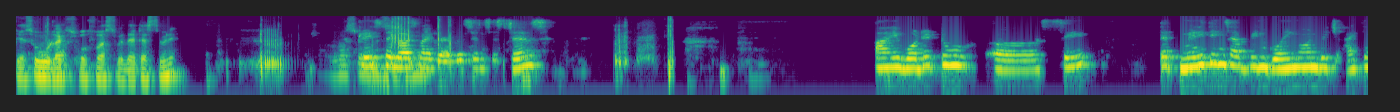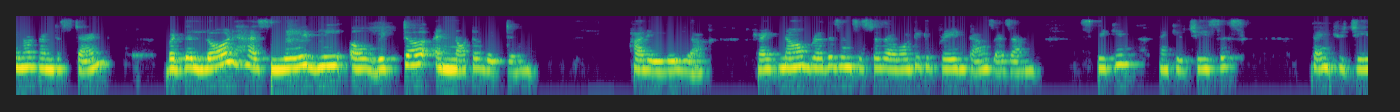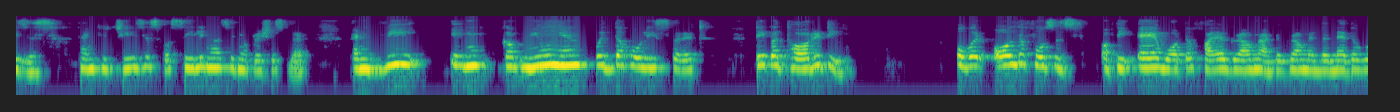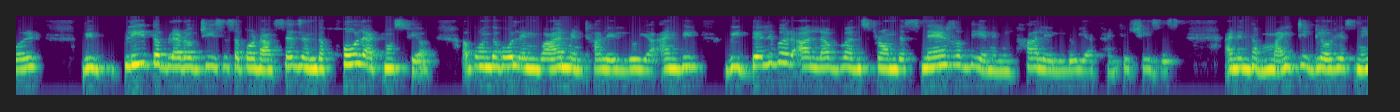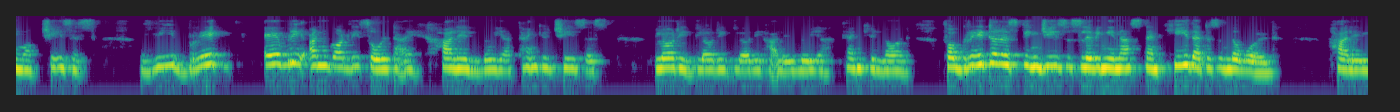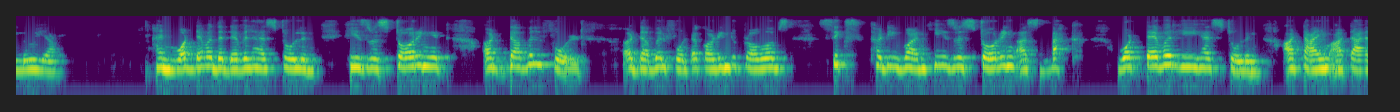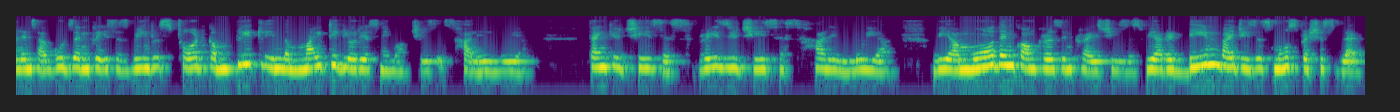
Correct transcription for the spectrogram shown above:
Yes, who would like to go first with their testimony? Praise the Lord, my brothers and sisters. I wanted to uh, say that many things have been going on which I cannot understand, but the Lord has made me a victor and not a victim. Hallelujah. Right now, brothers and sisters, I want you to pray in tongues as I'm speaking. Thank you, Jesus. Thank you, Jesus. Thank you, Jesus, for sealing us in your precious blood. And we, in communion with the Holy Spirit, take authority over all the forces of the air, water, fire, ground, underground, and the netherworld. We bleed the blood of Jesus upon ourselves and the whole atmosphere, upon the whole environment. Hallelujah. And we, we deliver our loved ones from the snares of the enemy. Hallelujah. Thank you, Jesus. And in the mighty, glorious name of Jesus, we break every ungodly soul tie. Hallelujah. Thank you, Jesus. Glory, glory, glory. Hallelujah. Thank you, Lord. For greater is King Jesus living in us than he that is in the world. Hallelujah. And whatever the devil has stolen, he is restoring it a double fold, a double fold. According to Proverbs 6:31, he is restoring us back whatever he has stolen our time our talents our goods and graces being restored completely in the mighty glorious name of jesus hallelujah thank you jesus praise you jesus hallelujah we are more than conquerors in christ jesus we are redeemed by jesus most precious blood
